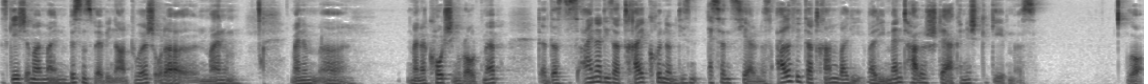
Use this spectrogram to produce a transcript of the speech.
das gehe ich immer in meinem Business-Webinar durch oder in meinem, meinem, äh, meiner Coaching-Roadmap. Das ist einer dieser drei Gründe und die sind essentiell. Und das alles liegt daran, weil die, weil die mentale Stärke nicht gegeben ist. So,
